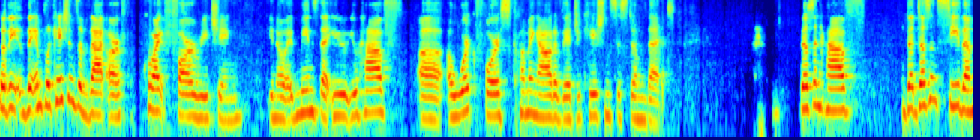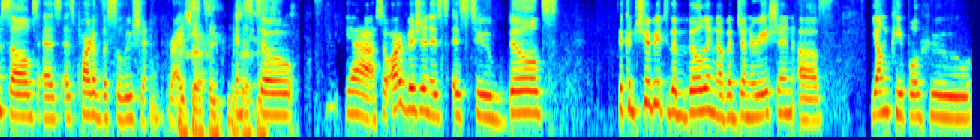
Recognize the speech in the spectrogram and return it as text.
so the the implications of that are quite far reaching you know it means that you you have a, a workforce coming out of the education system that doesn't have that doesn't see themselves as as part of the solution right exactly, exactly. and so yeah so our vision is is to build to contribute to the building of a generation of young people who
